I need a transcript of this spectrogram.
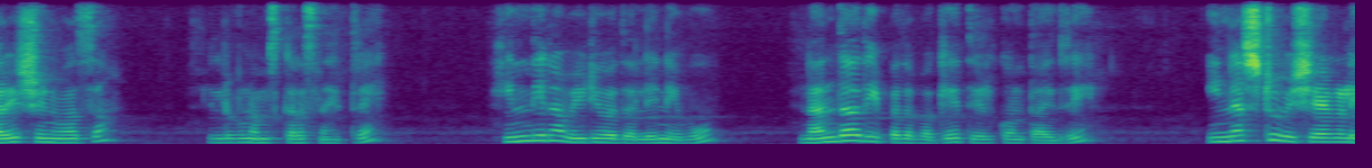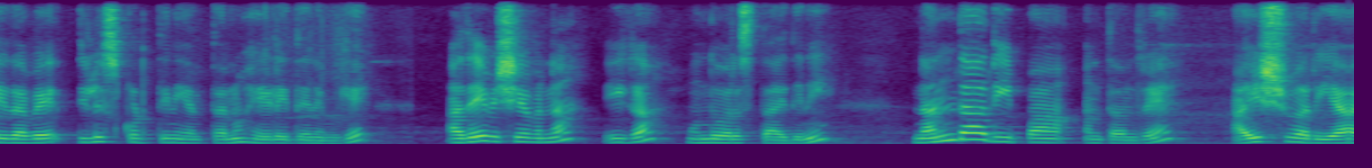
ಹರಿ ಶ್ರೀನಿವಾಸ, ಎಲ್ರಿಗೂ ನಮಸ್ಕಾರ ಸ್ನೇಹಿತರೆ. ಹಿಂದಿನ ವಿಡಿಯೋದಲ್ಲಿ ನೀವು ನಂದಾದೀಪದ ಬಗ್ಗೆ ತಿಳ್ಕೊತಾ ಇದ್ರಿ. ಇನ್ನಷ್ಟು ವಿಷಯಗಳಿದ್ದಾವೆ ತಿಳಿಸ್ಕೊಡ್ತೀನಿ ಅಂತಲೂ ಹೇಳಿದ್ದೆ ನಿಮಗೆ. ಅದೇ ವಿಷಯವನ್ನು ಈಗ ಮುಂದುವರಿಸ್ತಾ ಇದ್ದೀನಿ. ನಂದಾದೀಪ ಅಂತಂದರೆ ಐಶ್ವರ್ಯ,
